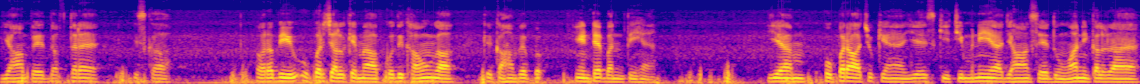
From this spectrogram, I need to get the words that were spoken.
यहाँ पे दफ्तर है इसका। और अभी ऊपर चल के मैं आपको दिखाऊँगा कि कहाँ पे ईंटें बनती हैं। ये हम ऊपर आ चुके हैं, ये इसकी चिमनी है जहाँ से धुआँ निकल रहा है।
